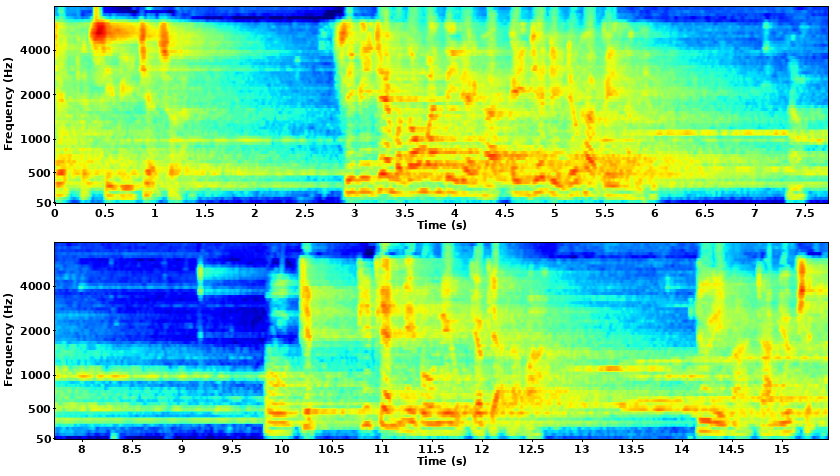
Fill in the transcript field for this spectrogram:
ကြက်တဲ့ CB ကြက်ဆိုတာ CB ကြက်မကောင်းမှန်းသိတဲ့အခါအိမ်ကြက်တွေဒုက္ခပေးလာတယ်နော်ဟိုဖြစ်ပြပြက်နေပုံလေးကိုပြောပြတာပါလူတွေမှာဒါမျိုးဖြစ်တာ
